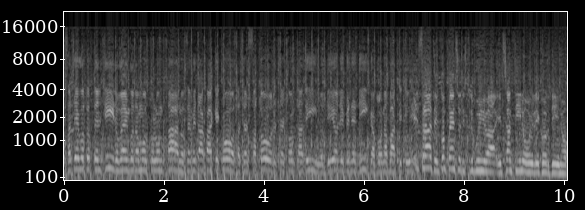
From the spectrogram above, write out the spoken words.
facevo tutto il giro, vengo da molto lontano, se vi dà qualche cosa, c'è il fattore, c'è il contadino, Dio li benedica, buona battitura. Il frate in compenso distribuiva il santino o il ricordino.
